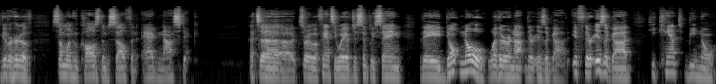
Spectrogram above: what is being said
Have you ever heard of someone who calls themselves an agnostic? That's a, a sort of a fancy way of just simply saying they don't know whether or not there is a God. If there is a God, he can't be known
